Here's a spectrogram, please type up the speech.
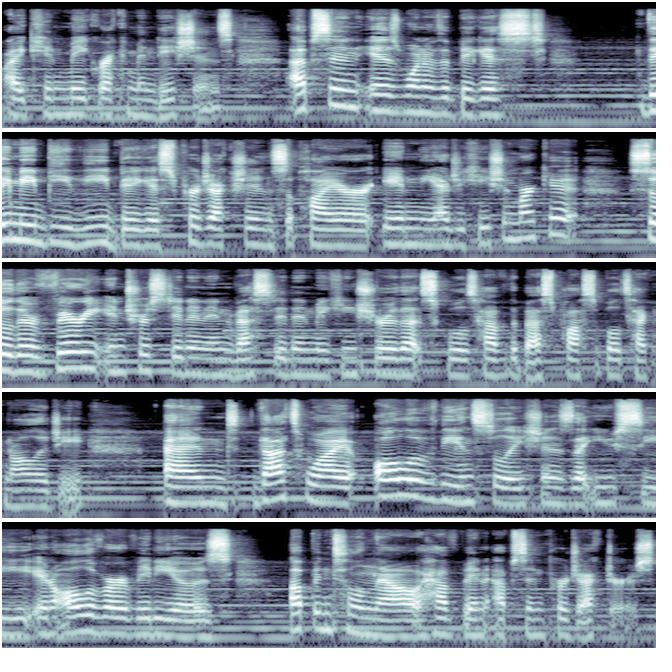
I can make recommendations. Epson is one of the biggest they may be the biggest projection supplier in the education market. So they're very interested and invested in making sure that schools have the best possible technology. And that's why all of the installations that you see in all of our videos up until now have been Epson projectors.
